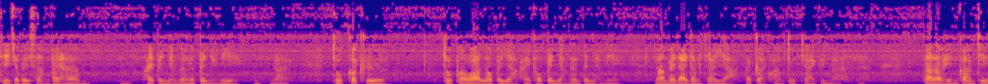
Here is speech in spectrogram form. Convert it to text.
ที่จะไปสั่งไปห้าม ให้เป็นอย่างนั้นหรือเป็นอย่างนี้ได้ ทุกก็คือ ทุกข์เพราะว่าเราไปอยากให้เขาเป็นอย่างนั้นเป็นอย่างนี้ แล้วไม่ได้ดังใจอยากก็เกิดความทุกข์ใจขึ้นมา ถ้าเราเห็นความจริง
